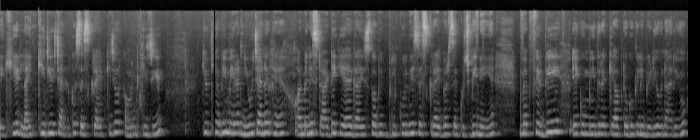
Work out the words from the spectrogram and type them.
देखिए लाइक कीजिए चैनल को सब्सक्राइब कीजिए और कमेंट कीजिए। क्योंकि अभी मेरा न्यू चैनल है और मैंने स्टार्ट ही किया है गाइस तो अभी बिल्कुल भी सब्सक्राइबर्स है कुछ भी नहीं है। मैं फिर भी एक उम्मीद रख के आप लोगों के लिए वीडियो बना रही हूँ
